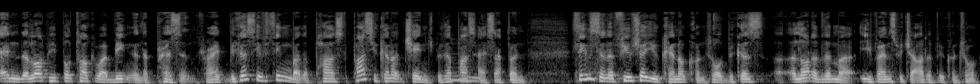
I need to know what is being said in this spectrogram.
and a lot of people talk about being in the present, right? Because if you think about the past, the past you cannot change because past has happened. Things in the future you cannot control because a lot of them are events which are out of your control.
